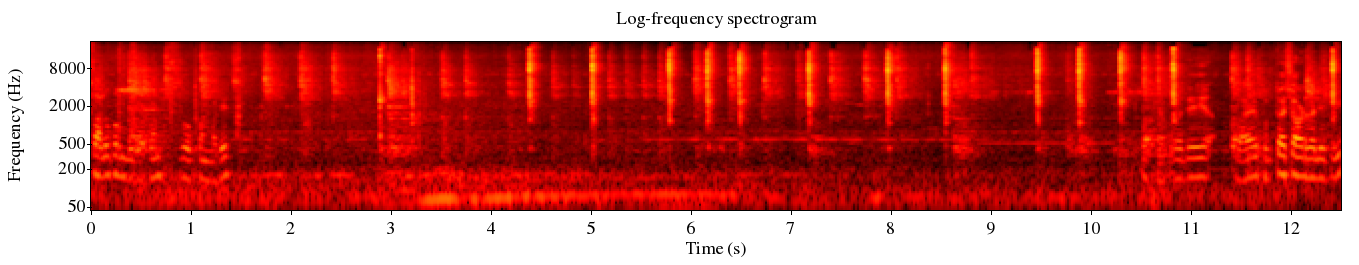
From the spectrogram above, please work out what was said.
चालू करून बघू आपण ओपनमध्येच तर ते वायर फक्त शॉर्ट झाली होती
